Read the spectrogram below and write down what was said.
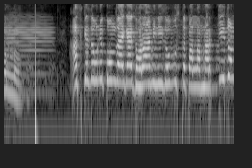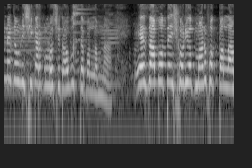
করল। আজকে যে উনি কোন জায়গায় ধরা আমি নিজেও বুঝতে পারলাম না, আর কি জন্য যে উনি স্বীকার করল সেটাও বুঝতে পারলাম না। এ শরীয়ত মারুফত পারলাম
